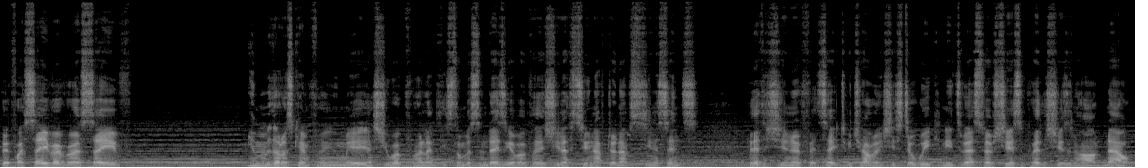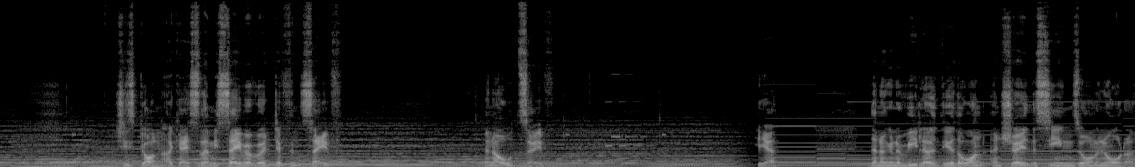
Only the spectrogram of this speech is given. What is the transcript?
But if I save over a save... You remember that I was came from Emilia. She woke from her lengthy slumber some days ago, but she left soon after and I haven't seen her since. Fear that she's in no fit state to be travelling. She's still weak and needs rest. Whoever she is, I pray that she isn't harmed. Now, she's gone. Okay, so let me save over a different save. An old save. Here. Then I'm going to reload the other one and show you the scenes all in order.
